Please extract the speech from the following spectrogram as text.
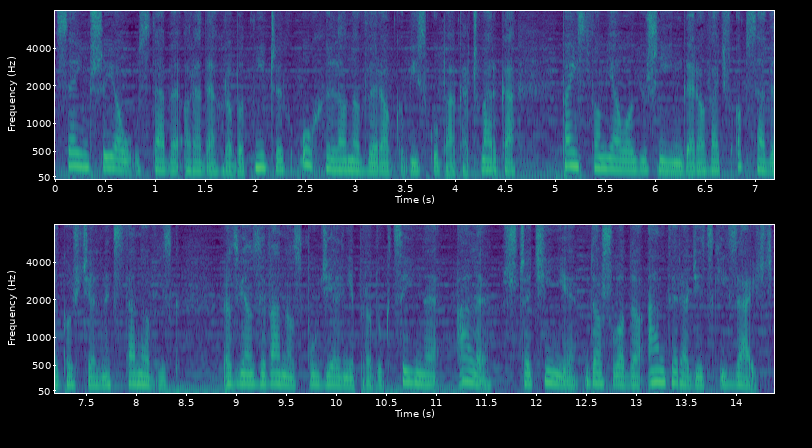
Sejm przyjął ustawę o radach robotniczych, uchylono wyrok biskupa Kaczmarka, państwo miało już nie ingerować w obsadę kościelnych stanowisk. Rozwiązywano spółdzielnie produkcyjne, ale w Szczecinie doszło do antyradzieckich zajść.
